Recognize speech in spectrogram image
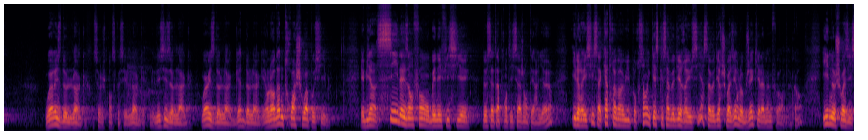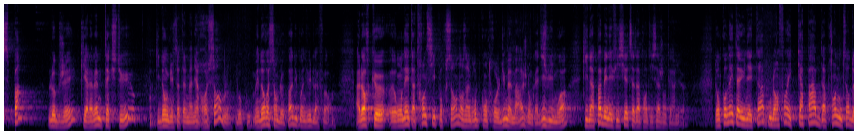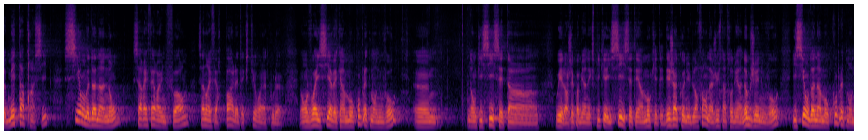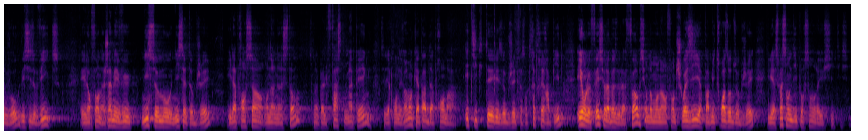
Where is the log? Je pense que c'est log. This is a log. Where is the log? Get the log. Et on leur donne trois choix possibles. Eh bien, si les enfants ont bénéficié de cet apprentissage antérieur, ils réussissent à 88%. Et qu'est-ce que ça veut dire réussir? Ça veut dire choisir l'objet qui a la même forme. Ils ne choisissent pas l'objet qui a la même texture, qui donc d'une certaine manière ressemble beaucoup, mais ne ressemble pas du point de vue de la forme alors qu'on euh, est à 36% dans un groupe contrôle du même âge, donc à 18 mois, qui n'a pas bénéficié de cet apprentissage antérieur. Donc on est à une étape où l'enfant est capable d'apprendre une sorte de méta-principe. Si on me donne un nom, ça réfère à une forme, ça ne réfère pas à la texture ou à la couleur. On le voit ici avec un mot complètement nouveau. Euh, donc ici, c'est un... Oui, alors je n'ai pas bien expliqué. Ici, c'était un mot qui était déjà connu de l'enfant, on a juste introduit un objet nouveau. Ici, on donne un mot complètement nouveau, this is a wheat, et l'enfant n'a jamais vu ni ce mot ni cet objet. Il apprend ça en un instant, ce qu'on appelle fast mapping, c'est-à-dire qu'on est vraiment capable d'apprendre à étiqueter les objets de façon très très rapide, et on le fait sur la base de la forme. Si on demande à l'enfant de choisir parmi trois autres objets, il y a 70% de réussite ici.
